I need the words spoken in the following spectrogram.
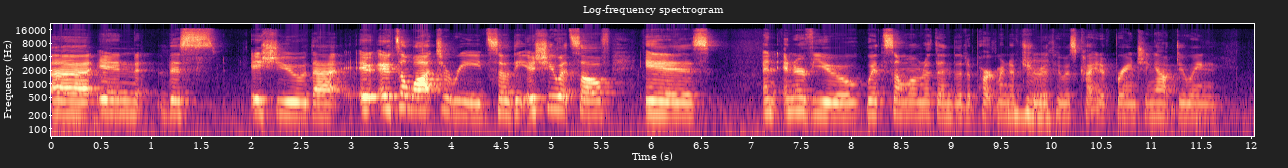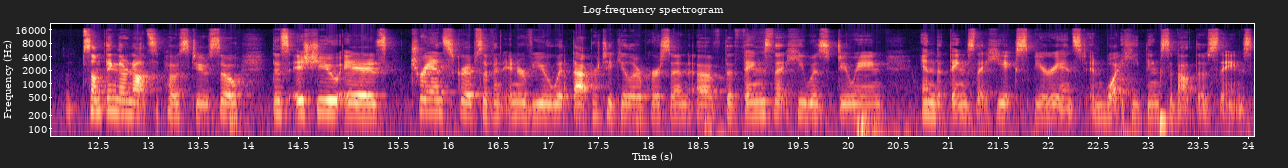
uh, in this issue that it, it's a lot to read. So the issue itself is an interview with someone within the Department of Truth who is kind of branching out doing something they're not supposed to. So this issue is transcripts of an interview with that particular person of the things that he was doing and the things that he experienced and what he thinks about those things.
